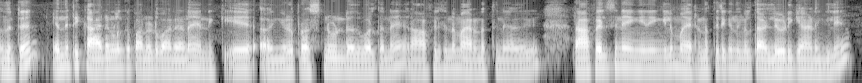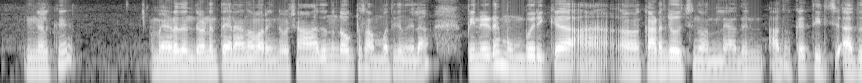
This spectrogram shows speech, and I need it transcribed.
എന്നിട്ട് എന്നിട്ട് ഈ കാര്യങ്ങളൊക്കെ പറഞ്ഞിട്ട് പറയുകയാണ് എനിക്ക് ഇങ്ങനൊരു പ്രശ്നമുണ്ട്. അതുപോലെ തന്നെ റാഫേൽസിന്റെ മരണത്തിന് അതായത് റാഫേൽസിനെ എങ്ങനെയെങ്കിലും മരണത്തിലേക്ക് നിങ്ങൾ തള്ളി പിടിക്കുകയാണെങ്കിൽ നിങ്ങൾക്ക് വേണ്ടത് എന്ത് വേണം തരാമെന്ന് പറയുന്നു. പക്ഷെ ആദ്യമൊന്നും ഡോക്ടർ സമ്മതിക്കുന്നില്ല. പിന്നീട് മുമ്പൊരിക്കൽ കടം ചോദിച്ചെന്ന് പറഞ്ഞില്ലേ അത് അതൊക്കെ തിരിച്ച് അത്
